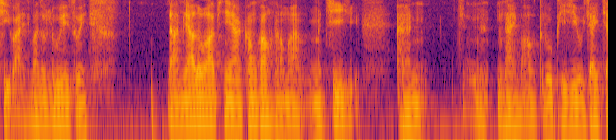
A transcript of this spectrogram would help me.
ကြည်ပါတယ်ဒီမှာဆိုလူတွေဆိုရင်ဒါများသောအားဖြင့်ကောင်းကောင်းတော့မှမကြည့်အဲနိုင်ပါဘူးသူတို့ဗီဒီယိုရိုက်ကြ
